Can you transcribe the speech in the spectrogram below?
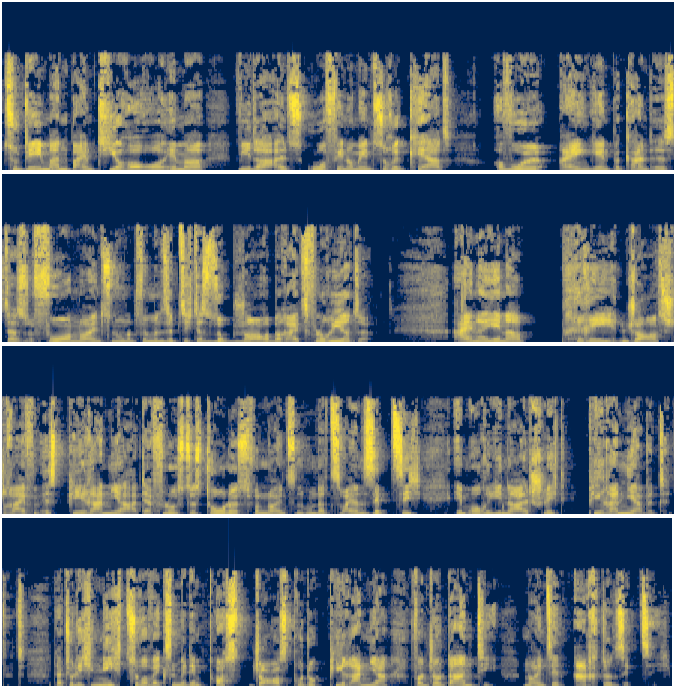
zu dem man beim Tierhorror immer wieder als Urphänomen zurückkehrt, obwohl eingehend bekannt ist, dass vor 1975 das Subgenre bereits florierte. Einer jener Prä-Jaws-Streifen ist Piranha, der Fluss des Todes von 1972, im Original schlicht Piranha betitelt. Natürlich nicht zu verwechseln mit dem Post-Jaws-Produkt Piranha von Joe Dante 1978.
